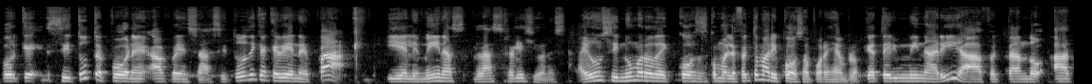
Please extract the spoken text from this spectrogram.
Porque si tú te pones a pensar, si tú dices que viene pa y eliminas las religiones, hay un sinnúmero de cosas, como el efecto mariposa, por ejemplo, que terminaría afectando a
